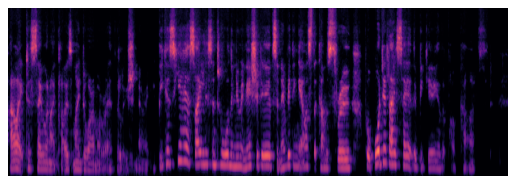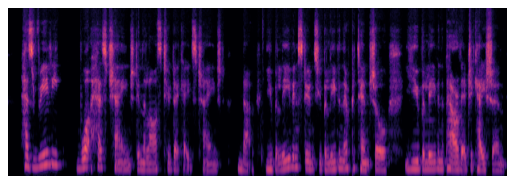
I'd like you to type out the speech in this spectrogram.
I like to say when I close my door, I'm a revolutionary because, yes, I listen to all the new initiatives and everything else that comes through. But what did I say at the beginning of the podcast? Has really what has changed in the last two decades changed? No, you believe in students, you believe in their potential, you believe in the power of education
